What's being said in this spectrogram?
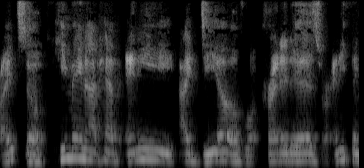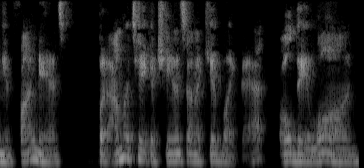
right? So he may not have any idea of what credit is or anything in finance but i'm going to take a chance on a kid like that all day long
